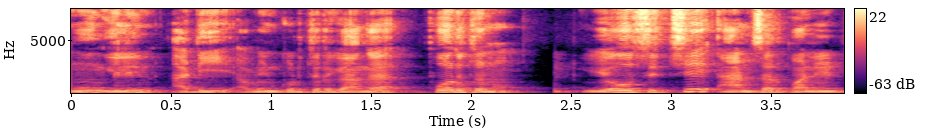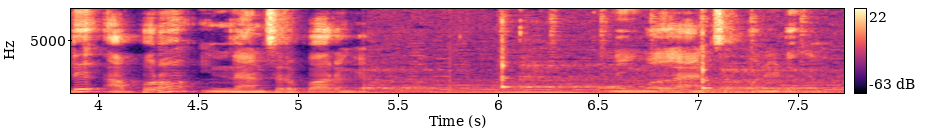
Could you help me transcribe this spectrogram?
மூங்கிலின் அடி அப்படின்னு கொடுத்துருக்காங்க. பொருத்தணும். யோசிச்சு ஆன்சர் பண்ணிட்டு அப்புறம் இந்த ஆன்சரை பாருங்க. நீங்கள் முதல்ல ஆன்சர் பண்ணிவிடுங்க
